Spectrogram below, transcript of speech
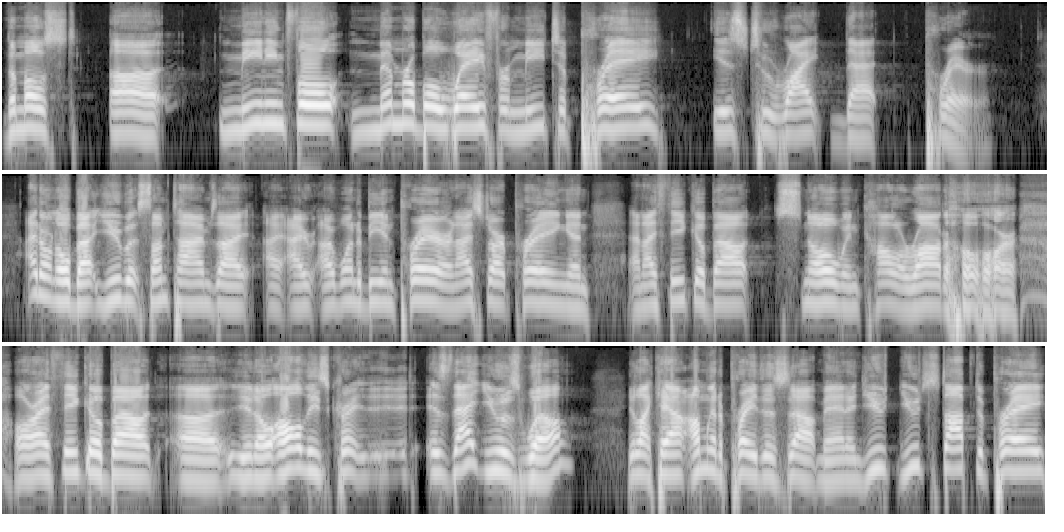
the most uh, meaningful, memorable way for me to pray is to write that prayer. I don't know about you, but sometimes I, I, I want to be in prayer and I start praying and, and I think about snow in Colorado or, or I think about, uh, you know, all these crazy. Is that you as well? You're like, hey, I'm going to pray this out, man. And you, you stop to pray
